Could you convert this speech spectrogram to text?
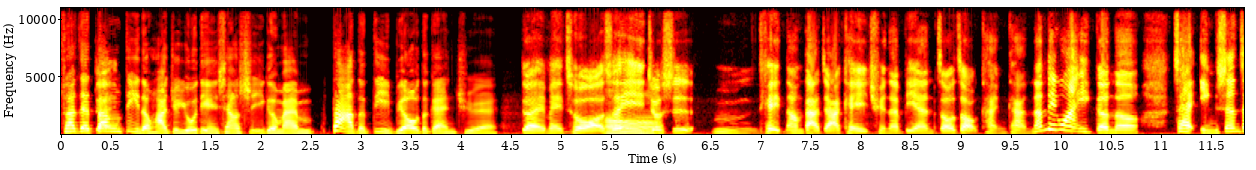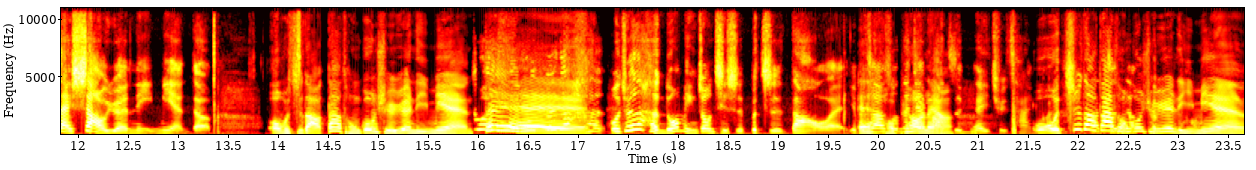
所以它在当地的话就有点像是一个蛮大的地标的感觉。对，没错，所以就是、哦、嗯，可以让大家可以去那边走走看看。那另外一个呢，在隐身在校园里面的。哦，我知道大同工学院里面，对，对我觉得很，我觉得很多民众其实不知道、欸，哎，也不知道说那间房子可以去参观。我知道大同工学院里面，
